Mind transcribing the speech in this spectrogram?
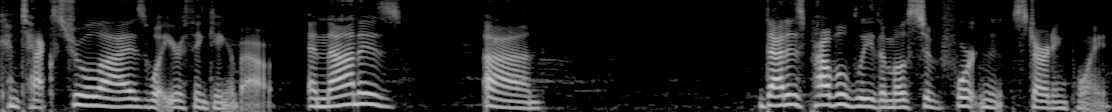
contextualize what you're thinking about. And that is um, that is probably the most important starting point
